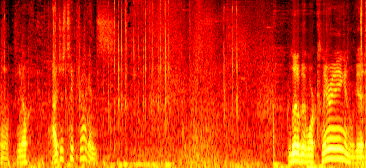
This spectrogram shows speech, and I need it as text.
Oh, you know, I just take dragons. A little bit more clearing and we're good.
